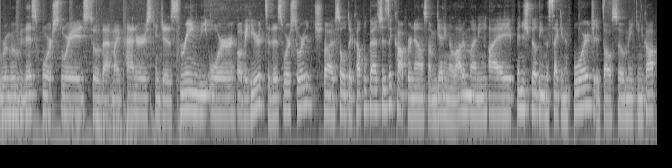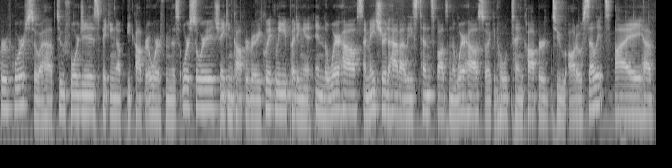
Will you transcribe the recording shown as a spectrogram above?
remove this ore storage so that my panners can just bring the ore over here to this ore storage. So I've sold a couple batches of copper now, so I'm getting a lot of money. I finished finished building the second forge. It's also making copper, of course. So I have two forges, picking up the copper ore from this ore storage, making copper very quickly, putting it in the warehouse. I made sure to have at least 10 spots in the warehouse so I can hold 10 copper to auto sell it. I have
